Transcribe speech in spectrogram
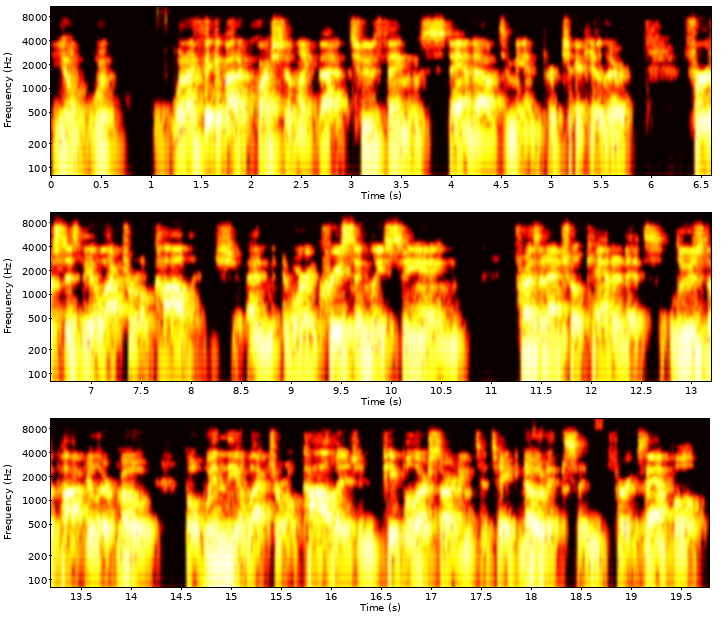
you know, when, when I think about a question like that, two things stand out to me in particular. First is the electoral college, and, and we're increasingly seeing presidential candidates lose the popular vote but win the electoral college and people are starting to take notice and for example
